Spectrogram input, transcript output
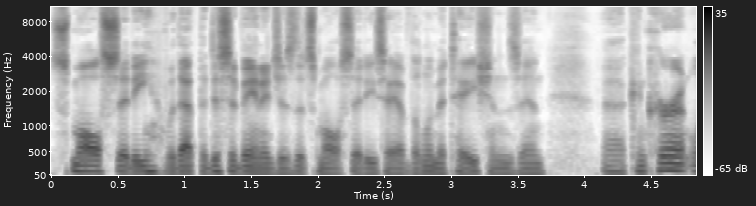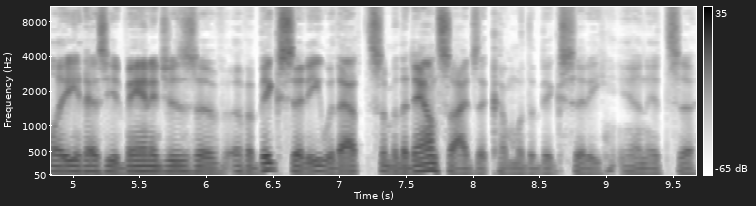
small city without the disadvantages that small cities have, the limitations. And uh, concurrently, it has the advantages of, of a big city without some of the downsides that come with a big city. And it's a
